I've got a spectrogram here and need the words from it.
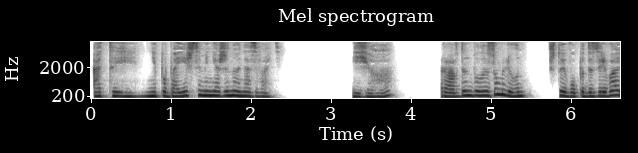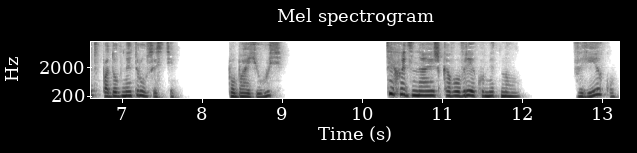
«А ты не побоишься меня женой назвать?» «Я?» Равден был изумлен, что его подозревают в подобной трусости. «Побоюсь?» «Ты хоть знаешь, кого в реку метнул?» «В реку?»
